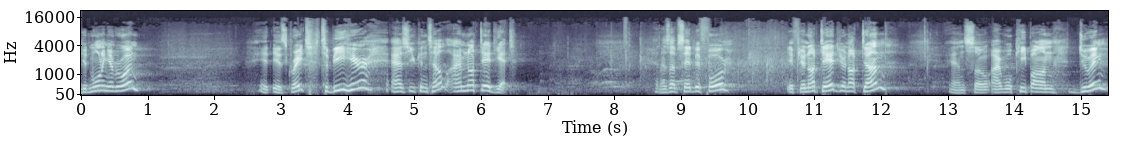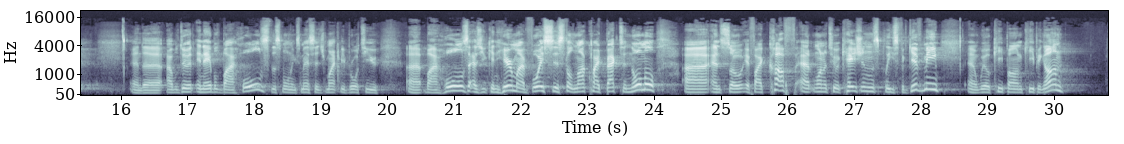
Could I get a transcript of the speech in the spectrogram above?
Good morning, everyone. It is great to be here. As you can tell, I'm not dead yet. And as I've said before, if you're not dead, you're not done. And so I will keep on doing. And uh, I will do it enabled by Halls. This morning's message might be brought to you uh, by Halls. As you can hear, my voice is still not quite back to normal. Uh, and so if I cough at one or two occasions, please forgive me. And we'll keep on keeping on.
